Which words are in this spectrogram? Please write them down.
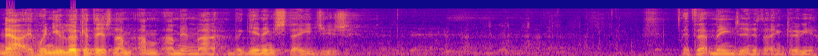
Now, when you look at this, and I'm, I'm, I'm in my beginning stages, if that means anything to you,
